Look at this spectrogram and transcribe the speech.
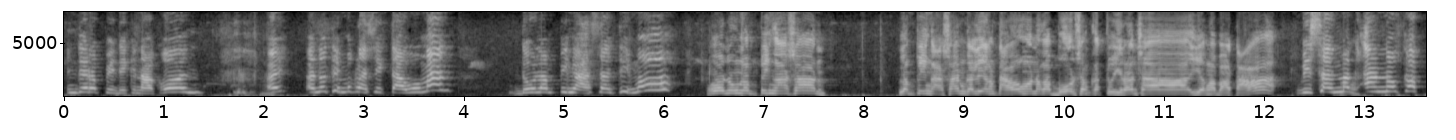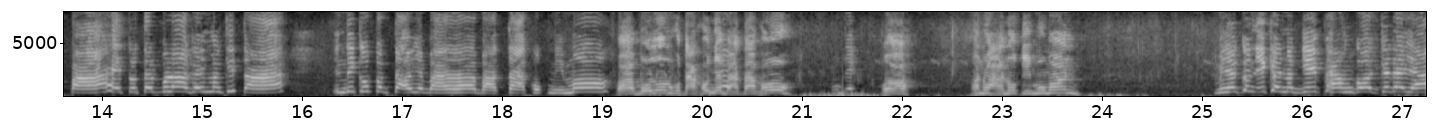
Hindi ra pwede ka nakon. Ay, ano ti mo klasik tawo man? Do lang pingasan ti mo. O anong lampingasan? Lampingasan gali ang tao nga nagabol sang katwiran sa iya nga bata. Bisan mag-ano ka pa, hey, total bulagay man kita. Hindi ko pagtao ya ba, bata kok nimo. Ah, bolon ko takon niya bata ko. Hindi. Ah, ano-ano timo man? Mayagon ikaw nag-gip hanggod ka daya.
